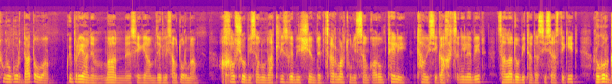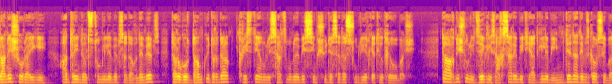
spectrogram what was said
თუ როგორ დატოვა კვიპრიანემ მან ესე იგი ამ ძეგლის ავტორმა ახალშობის ანუ ნათლისღების შემდეგ წარმართული სამყარო მთელი თავისი გახრწნილებით, ძალადობითა და სისასტიკით, როგორ განეშორა იგი ადრინდელ ცთომილებებსა და ვნებებს და როგორ დამკვიდრდა ქრისტიანული სარწმუნოების სიმშვიდესა და სულიერ კეთილდღეობაში. და აღნიშნული ძეგლის ახსარებითი ადგილები იმდენად ემსგავსება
